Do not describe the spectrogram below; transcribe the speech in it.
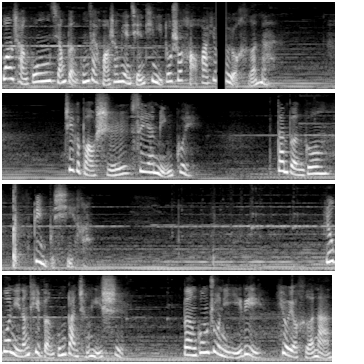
汪长公想本宫在皇上面前替你多说好话，又有何难？这个宝石虽然名贵，但本宫并不稀罕。如果你能替本宫办成一事，本宫助你一力，又有何难？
